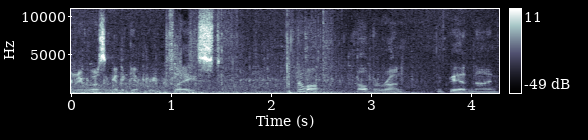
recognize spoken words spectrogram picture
and it wasn't gonna get replaced. Oh well, hell of a run. I think we had nine.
